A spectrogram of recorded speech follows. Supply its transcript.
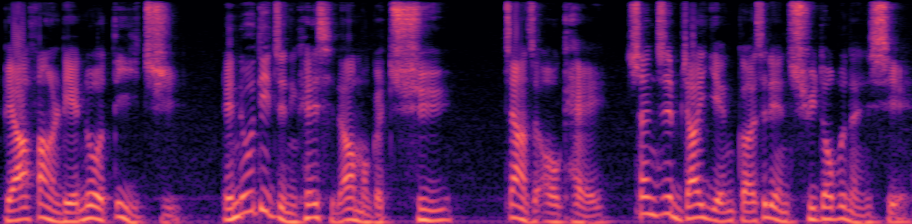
不要放联络地址，联络地址你可以写到某个区。这样子 OK，甚至比较严格是连区都不能写，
